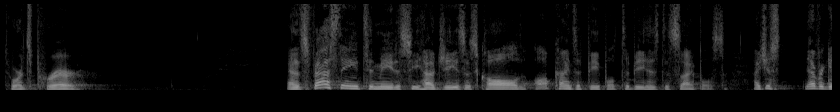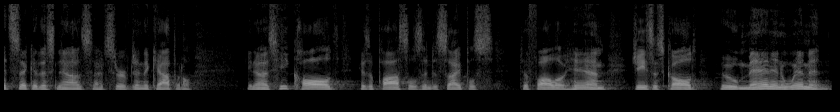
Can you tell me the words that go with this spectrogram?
towards prayer. And it's fascinating to me to see how Jesus called all kinds of people to be his disciples. I just never get sick of this now as I've served in the Capitol. You know, as he called his apostles and disciples to follow him, Jesus called who? Men and women,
